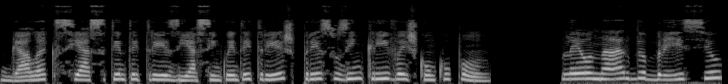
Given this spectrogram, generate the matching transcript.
Galaxy A73 e A53 preços incríveis com cupom. Leonardo Brício,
